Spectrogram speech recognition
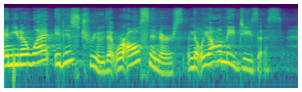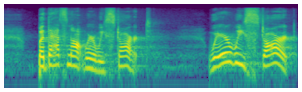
And you know what? It is true that we're all sinners and that we all need Jesus. But that's not where we start. Where we start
